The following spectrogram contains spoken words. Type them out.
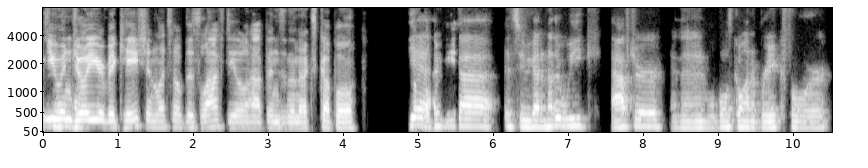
you enjoy your vacation. Let's hope this laugh deal happens in the next couple. Yeah, couple we got let's see, we got another week after, and then we'll both go on a break for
